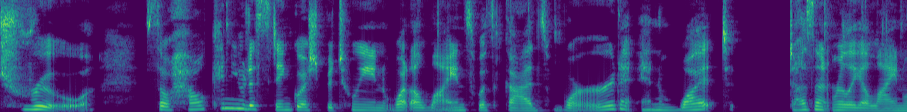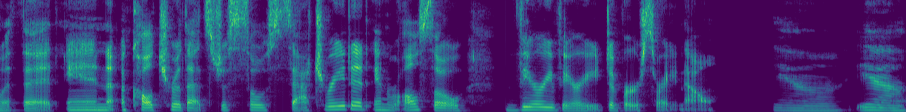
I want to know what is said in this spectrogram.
true. So, how can you distinguish between what aligns with God's word and what doesn't really align with it in a culture that's just so saturated and also very, very diverse right now? Yeah, yeah.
